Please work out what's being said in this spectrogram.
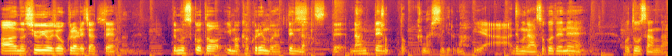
あの収容所送られちゃってそうなのよで息子と今かくれんぼやってんだっつって何点ちょっと悲しすぎるな。いやーでもねあそこでねお父さんが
